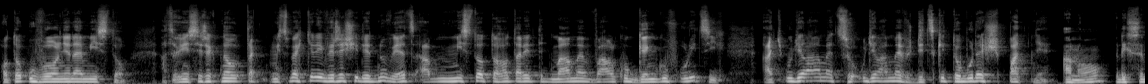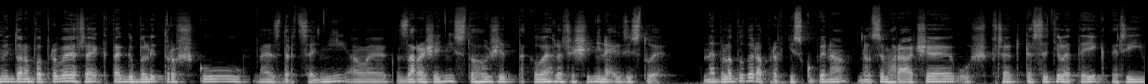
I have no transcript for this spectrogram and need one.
o to uvolněné místo. A to oni si řeknou, tak my jsme chtěli vyřešit jednu věc a místo toho tady teď máme válku gangů v ulicích. Ať uděláme, co uděláme, vždycky to bude špatně. Ano, když jsem jim to na poprvé řekl, tak byli trošku ne zdrcení, ale zaražení z toho, že takovéhle řešení neexistuje. Nebyla to teda první skupina, měl jsem hráče už před deseti lety, kteří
